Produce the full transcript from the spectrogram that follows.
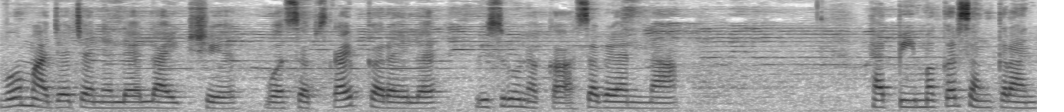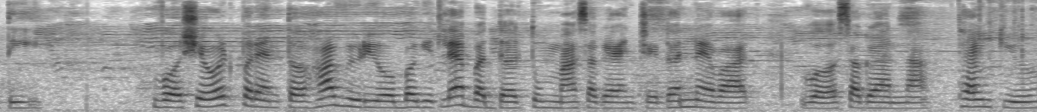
व माझ्या चॅनलला लाईक शेअर व सबस्क्राईब करायला विसरू नका सगळ्यांना. हॅपी मकर संक्रांती. व शेवटपर्यंत हा व्हिडिओ बघितल्याबद्दल तुम्हा सगळ्यांचे धन्यवाद. व सगळ्यांना. थँक्यू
